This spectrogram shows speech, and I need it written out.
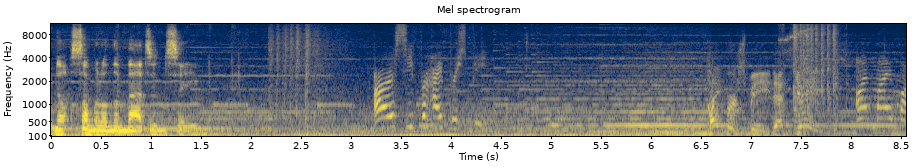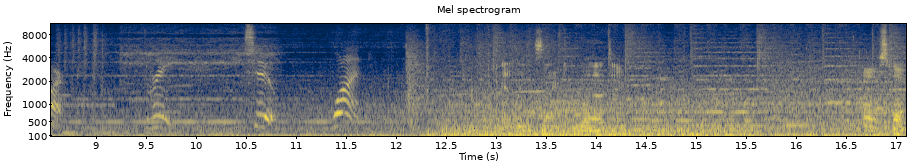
not someone on the Madden team. RC for hyperspeed. Hyperspeed engaged. On my mark. Three, two, one. Exact wording. Oh, stop.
